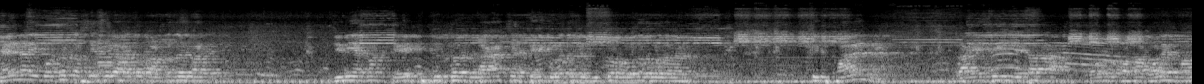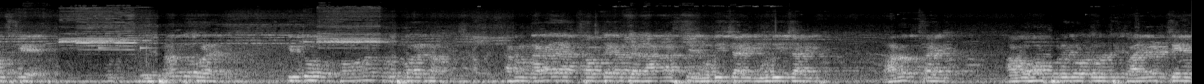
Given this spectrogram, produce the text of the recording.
জানি না এই বছরটা শেষ হলে হয়তো পাল্টাতে পারে। যিনি এখন টেরিফ যুদ্ধ লাগাচ্ছেন, তিনি বলেছেন যুদ্ধ বন্ধ করে দেবেন। কিন্তু পারেননি। রাজনীতিক নেতারা বড় কথা বলেন মানুষকে বিভ্রান্ত করেন। কিন্তু সমাধান করতে পারেন না। এখন দেখা যায় সব জায়গাতে রাগ আসছে, মোদি চাই মোদি চাই, ভারত চাই। আবহাওয়া পরিবর্তন হচ্ছে ক্লাইমেট চেঞ্জ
